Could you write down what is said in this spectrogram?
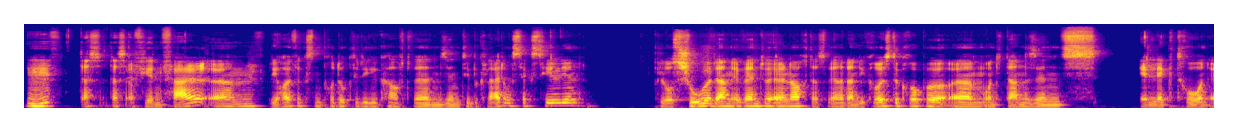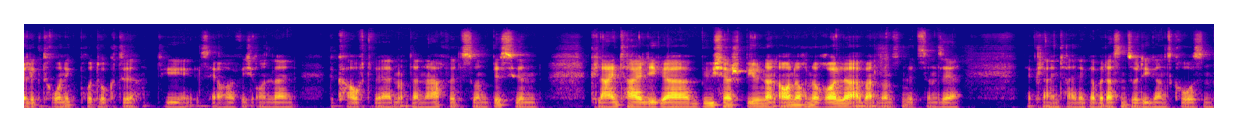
Mhm. Das, das auf jeden Fall. Ähm, die häufigsten Produkte, die gekauft werden, sind die Bekleidungstextilien, plus Schuhe dann eventuell noch. Das wäre dann die größte Gruppe. Ähm, und dann sind es Elektro- und Elektronikprodukte, die sehr häufig online gekauft werden. Und danach wird es so ein bisschen kleinteiliger. Bücher spielen dann auch noch eine Rolle, aber ansonsten wird es dann sehr, sehr kleinteilig. Aber das sind so die ganz großen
